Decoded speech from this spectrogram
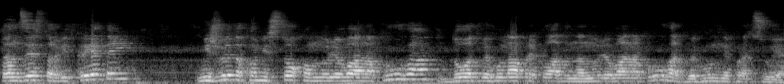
транзистор відкритий, між витоком і стоком нульова напруга, до двигуна прикладена нульова напруга, двигун не працює.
